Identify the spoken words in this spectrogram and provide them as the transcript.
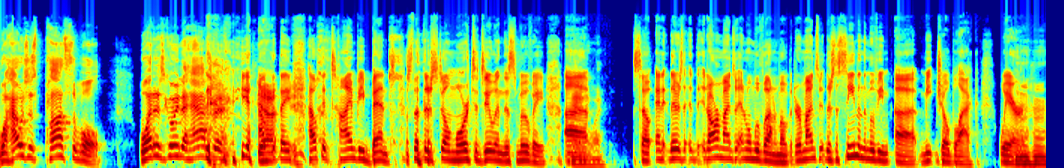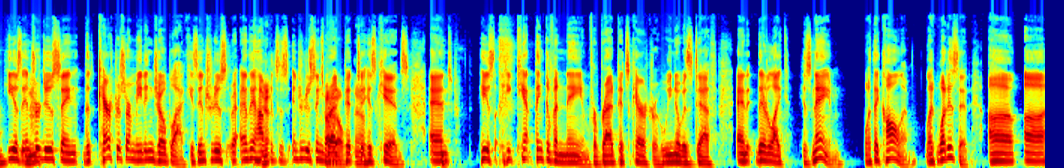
"Wh- how is this possible? What is going to happen? yeah, how Yeah. could they? How could time be bent so that there's still more to do in this movie? Uh, anyway, So, and it, there's it, it all reminds me, and we'll move on in a moment. But it reminds me, there's a scene in the movie uh, Meet Joe Black where Mhm. he is Mhm. introducing the characters are meeting Joe Black. He's introduced Anthony Hopkins is introducing Title, Brad Pitt to his kids, and he's he can't think of a name for Brad Pitt's character who we know is Death, and they're like his name, what they call him, like what is it? Uh, uh,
